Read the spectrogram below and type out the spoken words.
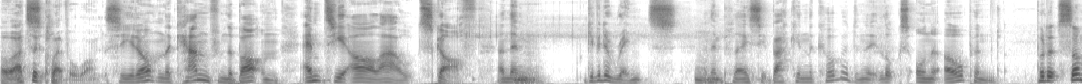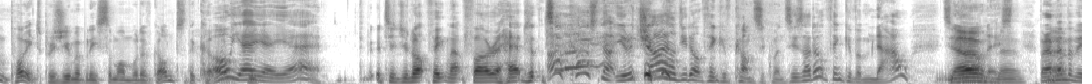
Oh, that's a clever one. So you'd open the can from the bottom, empty it all out, scoff, and then Hmm. give it a rinse, and then place it back in the cupboard, and it looks unopened. But at some point, presumably, someone would have gone to the cupboard. Oh yeah, yeah, yeah. Did, did you not think that far ahead at the time? Oh, of course not. You're a child. You don't think of consequences. I don't think of them now, to No, be honest. no, but I no. remember my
